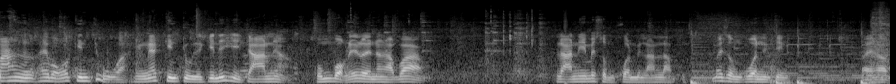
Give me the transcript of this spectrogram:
มาเหอะใครบอกว่ากินจุอะ อย่างนี้กินจุจะกินได้กี่จานเนี่ย ผมบอกได้เลยนะครับว่า ร้านนี้ไม่สมควรเป็นร้านลับ ไม่สมควรจริงๆ ไปครับ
